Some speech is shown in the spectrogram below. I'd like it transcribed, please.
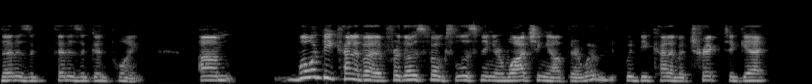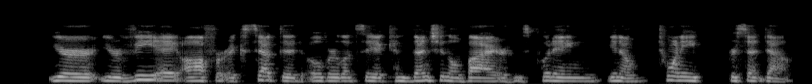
That is a that is a good point. Um, what would be kind of a for those folks listening or watching out there? What would be kind of a trick to get your your VA offer accepted over, let's say, a conventional buyer who's putting you know twenty percent down?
